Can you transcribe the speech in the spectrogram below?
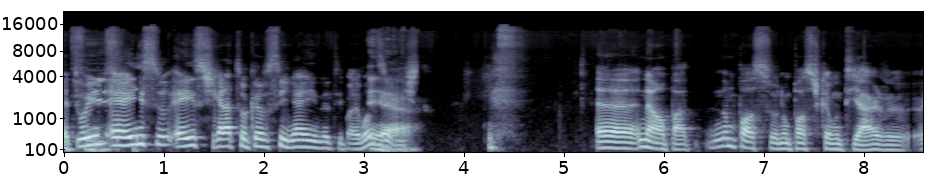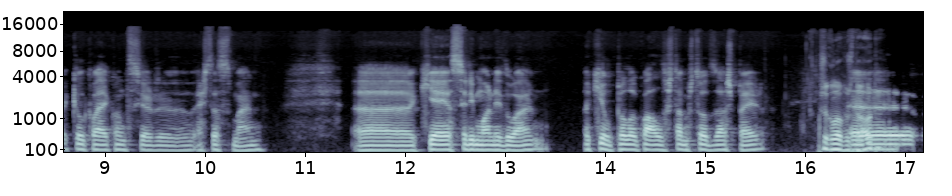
é, tu, é, isso, é isso chegar à tua cabecinha ainda. Tipo, olha, vou dizer yeah. isto. Uh, não, pá, não posso, não posso escamotear aquilo que vai acontecer uh, esta semana, uh, que é a cerimónia do ano aquilo pelo qual estamos todos à espera. Os Globos de Ouro? Uh,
